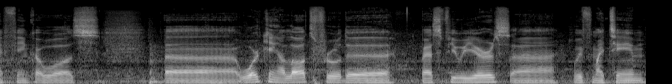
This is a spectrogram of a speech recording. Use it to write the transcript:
I think I was uh, working a lot through the past few years uh, with my team,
